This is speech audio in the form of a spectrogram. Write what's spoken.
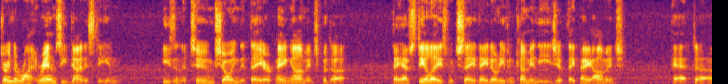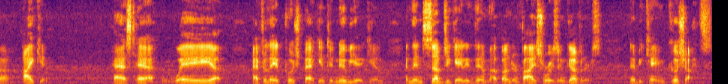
during the Ra- Ramsey dynasty. And he's in the tomb showing that they are paying homage, but uh, they have steles which say they don't even come into Egypt, they pay homage at uh, Icon, past Heth, way up, after they had pushed back into Nubia again, and then subjugated them up under viceroys and governors that became Cushites.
